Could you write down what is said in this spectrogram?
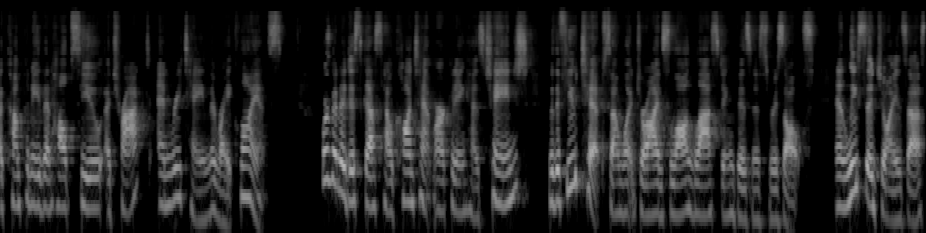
a company that helps you attract and retain the right clients. We're going to discuss how content marketing has changed with a few tips on what drives long lasting business results. And Lisa joins us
